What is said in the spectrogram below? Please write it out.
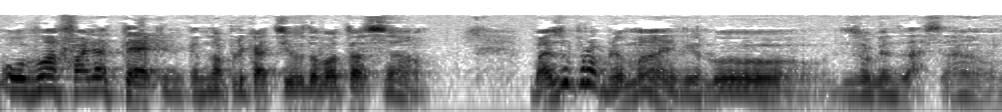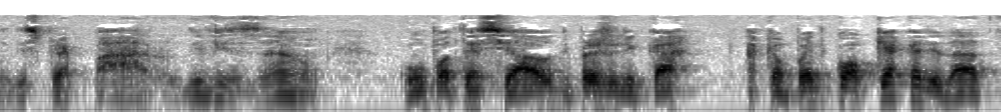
Houve uma falha técnica no aplicativo da votação, mas o problema revelou desorganização, despreparo, divisão, com o potencial de prejudicar a campanha de qualquer candidato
